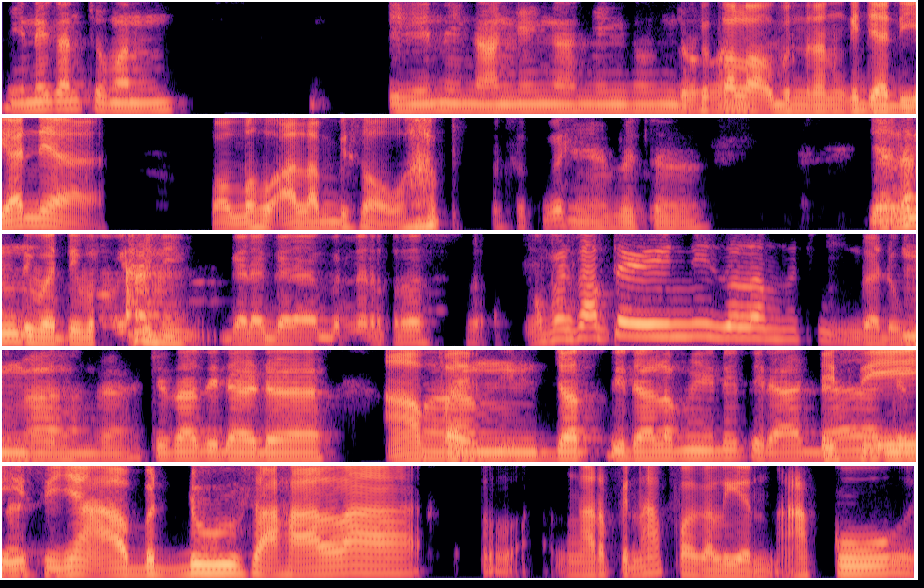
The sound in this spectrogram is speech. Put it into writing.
Ini kan cuman ini ngangeng-ngangeng tapi doang. kalau beneran kejadian ya wallahu alam bisawab maksud gue Iya betul. ya Ya kan tiba-tiba di sini gara-gara bener terus ngefans sate ini segala macam enggak dong enggak enggak. Kita tidak ada apa ini jot di dalam ini tidak ada. isi gitu. isinya abedu sahala ngarepin apa kalian? Aku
